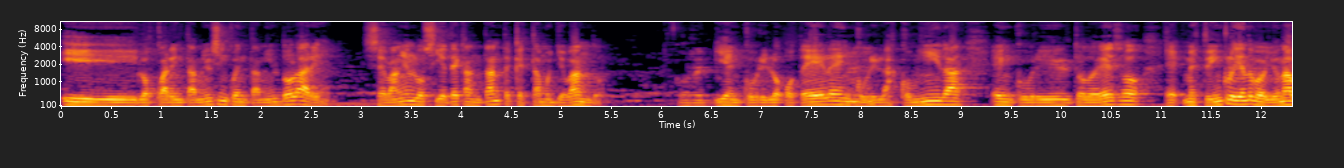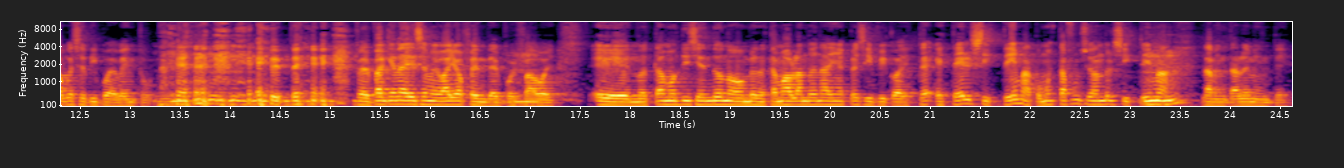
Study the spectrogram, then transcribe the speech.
y los 40 mil 50 mil dólares se van en los siete cantantes que estamos llevando. Correcto. Y en cubrir los hoteles, en cubrir las comidas, en cubrir todo eso. Eh, me estoy incluyendo porque yo no hago ese tipo de eventos. Este, pero para que nadie se me vaya a ofender, por favor. Eh, no estamos diciendo nombres, no estamos hablando de nadie en específico. Este, este es el sistema, cómo está funcionando el sistema, lamentablemente.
